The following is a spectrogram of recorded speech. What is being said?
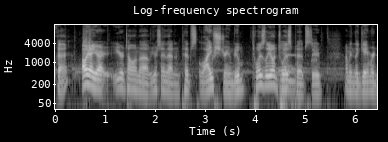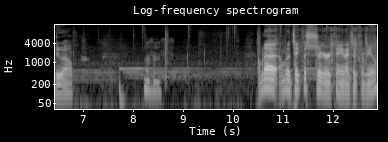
Okay. Oh yeah, you're you're telling uh you're saying that in Pip's live stream, dude. Twizz Leo and Twizz Yeah. Pips, dude. I mean the gamer duo. hmm I'm gonna I'm gonna take the sugar cane I took from you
